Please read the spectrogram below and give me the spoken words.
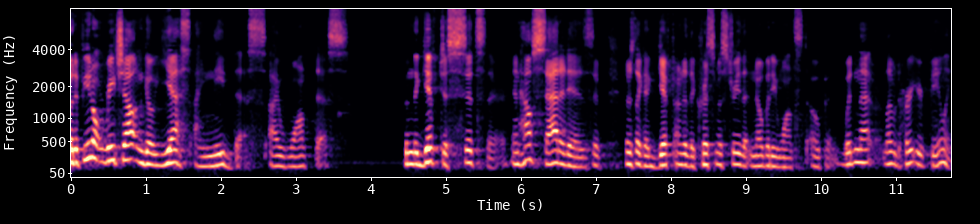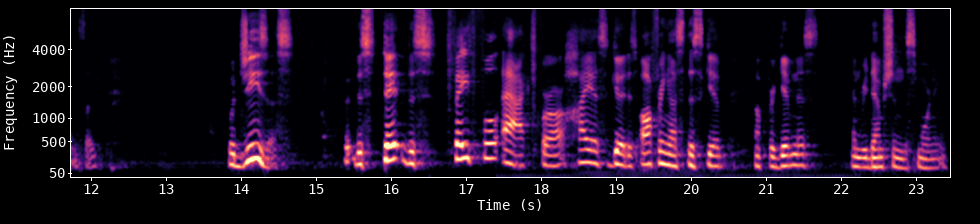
but if you don't reach out and go, Yes, I need this, I want this, then the gift just sits there. And how sad it is if there's like a gift under the Christmas tree that nobody wants to open. Wouldn't that, that would hurt your feelings? Like, well, Jesus, this, this faithful act for our highest good is offering us this gift of forgiveness and redemption this morning.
